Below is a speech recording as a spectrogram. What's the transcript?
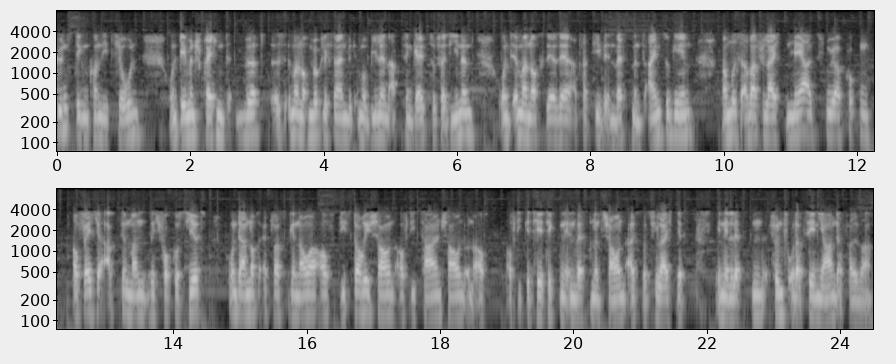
günstigen Konditionen und dementsprechend wird es immer noch möglich sein, mit Immobilienaktien Geld zu verdienen und immer noch sehr, sehr attraktive Investments einzugehen. Man muss aber vielleicht mehr als früher gucken, auf welche Aktien man sich fokussiert und dann noch etwas genauer auf die Story schauen, auf die Zahlen schauen und auch auf die getätigten Investments schauen, als das vielleicht jetzt in den letzten fünf oder zehn Jahren der Fall war.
